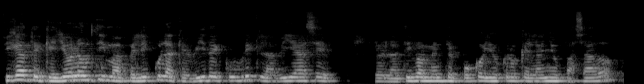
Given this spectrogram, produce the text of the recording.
Fíjate que yo la última película que vi de Kubrick la vi hace pues, relativamente poco, yo creo que el año pasado,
